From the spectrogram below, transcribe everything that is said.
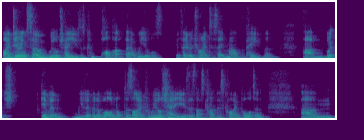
by doing so, wheelchair users can pop up their wheels if they were trying to say mount the pavement, um, which given we live in a world not designed for wheelchair users, that's, that's quite important. Um,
